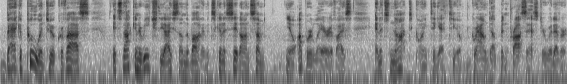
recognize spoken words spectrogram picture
bag of poo into a crevasse, it's not going to reach the ice on the bottom. It's going to sit on some, you know, upper layer of ice, and it's not going to get, you know, ground up and processed or whatever.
